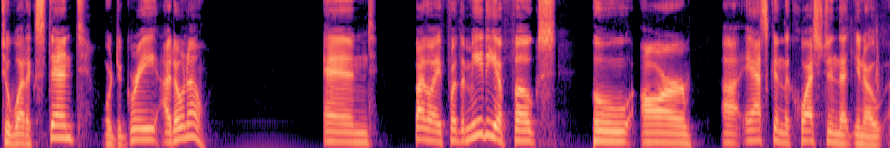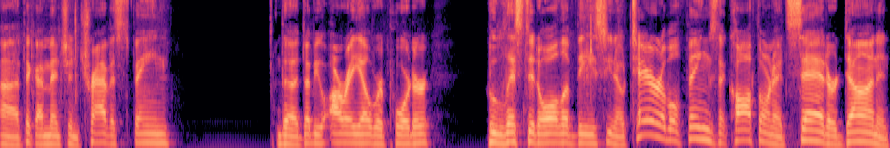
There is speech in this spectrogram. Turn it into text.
to what extent or degree. I don't know. And by the way, for the media folks who are uh, asking the question that you know, uh, I think I mentioned Travis Fain the WRAL reporter who listed all of these, you know, terrible things that Cawthorn had said or done and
